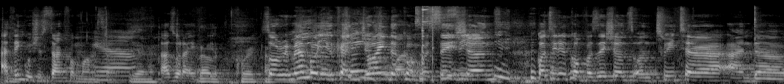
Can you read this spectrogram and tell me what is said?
I think we should start from ourselves. Yeah. Yeah. That's what I feel. Correct. So remember, Be you can join you the want to see. conversations, continue conversations on Twitter and um,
